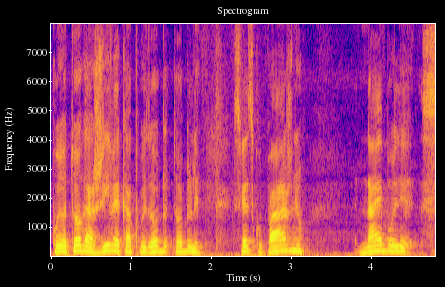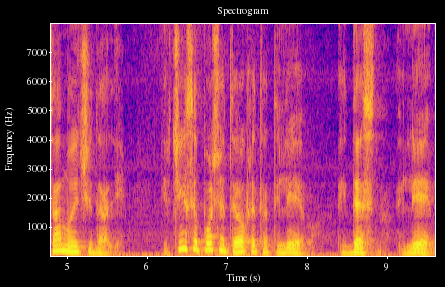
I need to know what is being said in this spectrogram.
koji od toga žive kako bi dobi- dobili svjetsku pažnju, najbolje samo ići dalje. Jer čim se počnete okretati lijevo i desno, i lijevo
